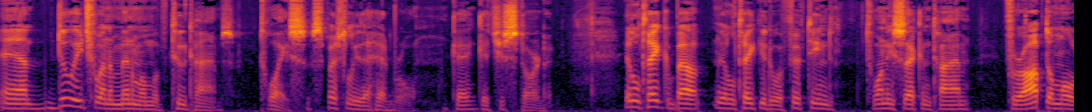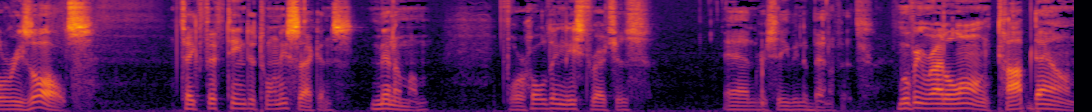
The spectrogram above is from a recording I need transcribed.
and do each one a minimum of two times, twice, especially the head roll. Okay? Get you started. It'll take about it'll take you to a 15 20 second time. For optimal results, take 15 to 20 seconds minimum for holding these stretches and receiving the benefits. Moving right along, top down.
